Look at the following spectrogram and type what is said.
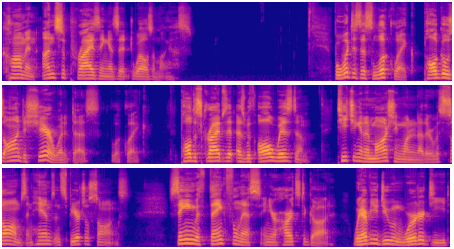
common, unsurprising as it dwells among us. But what does this look like? Paul goes on to share what it does look like. Paul describes it as with all wisdom, teaching and admonishing one another with psalms and hymns and spiritual songs, singing with thankfulness in your hearts to God. Whatever you do in word or deed,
